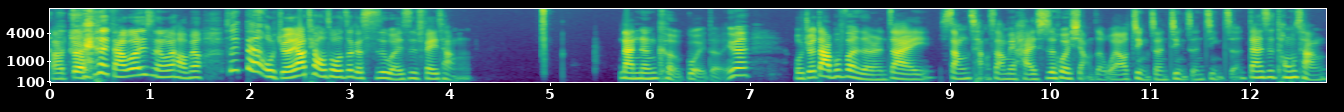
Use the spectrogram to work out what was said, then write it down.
啊？对，打不过就成为好朋友。所以，但我觉得要跳脱这个思维是非常。难能可贵的，因为我觉得大部分的人在商场上面还是会想着我要竞争、竞争、竞争，但是通常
